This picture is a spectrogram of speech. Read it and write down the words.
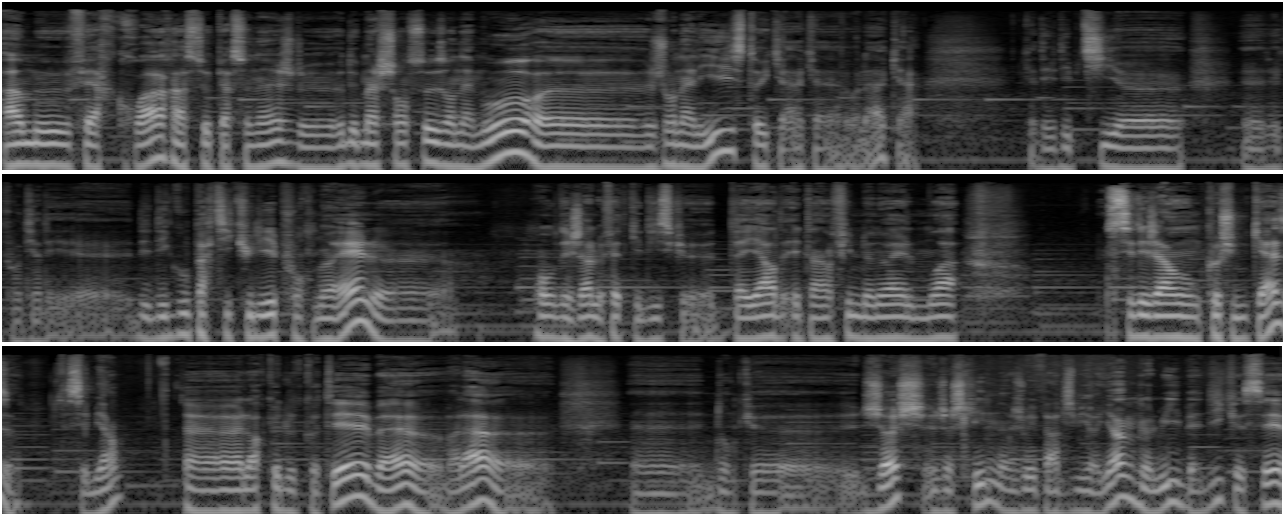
à me faire croire à ce personnage de, de malchanceuse en amour, journaliste, qui a, voilà, qui a, des, petits... Des, comment dire, des, des, goûts particuliers pour Noël, Bon, déjà, le fait qu'ils disent que Die Hard est un film de Noël, moi, c'est déjà, on coche une case, c'est bien. Euh, alors que de l'autre côté, ben euh, voilà. Euh, donc Josh, Josh Lynn, joué par Jimmy Young, lui ben, dit que c'est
